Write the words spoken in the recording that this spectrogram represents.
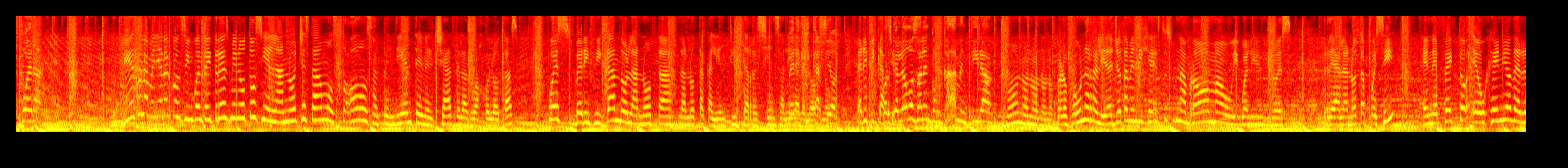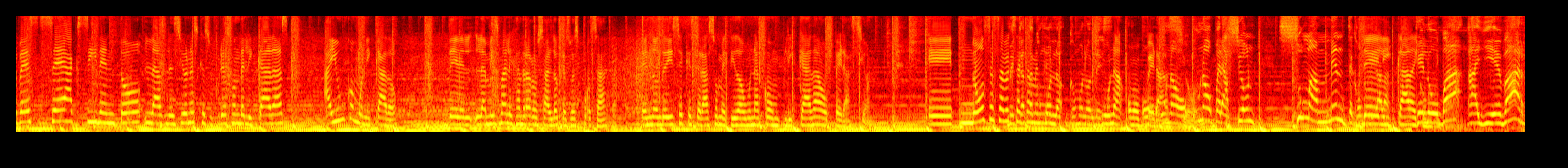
fuera. 10 de la mañana con 53 minutos y en la noche estábamos todos al pendiente en el chat de las guajolotas, pues verificando la nota, la nota calientita recién salida del horno. Verificación. Verificación. Porque luego salen con cada mentira. No, no, no, no, no, pero fue una realidad. Yo también dije, esto es una broma o igual no es real la nota. Pues sí, en efecto, Eugenio Derbez se accidentó, las lesiones que sufrió son delicadas. Hay un comunicado de la misma Alejandra Rosaldo, que es su esposa, en donde dice que será sometido a una complicada operación. Eh, no se sabe Me exactamente cómo lo, cómo lo lees. una operación. Una, una operación sumamente complicada. Delicada y Que lo va a llevar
